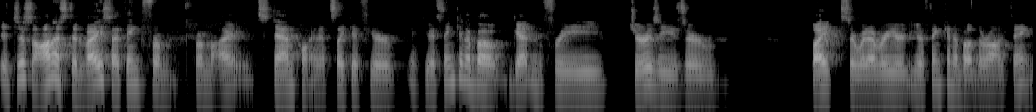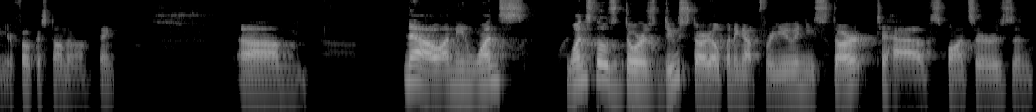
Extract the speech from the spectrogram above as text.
it's just honest advice i think from from my standpoint. It's like if you're if you're thinking about getting free jerseys or bikes or whatever you're you're thinking about the wrong thing. You're focused on the wrong thing. Um now i mean once once those doors do start opening up for you and you start to have sponsors and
